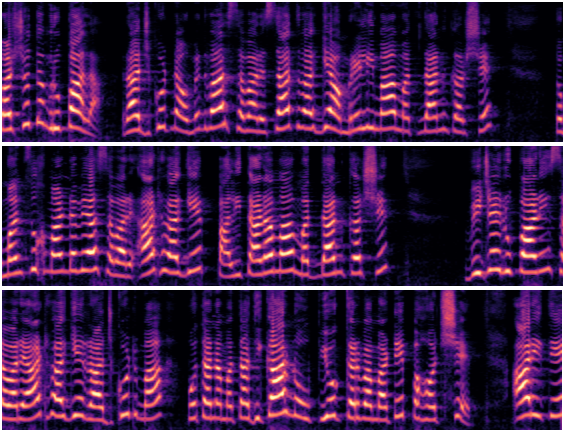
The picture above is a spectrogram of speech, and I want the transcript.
પરસોત્તમ રૂપાલા રાજકોટના ઉમેદવાર સવારે સાત વાગ્યે અમરેલીમાં મતદાન કરશે. તો મનસુખ માંડવિયા સવારે આઠ વાગ્યે પાલીતાણામાં મતદાન કરશે. વિજય રૂપાણી સવારે આઠ વાગ્યે રાજકોટમાં પોતાના મતાધિકારનો ઉપયોગ કરવા માટે પહોંચશે. આ રીતે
